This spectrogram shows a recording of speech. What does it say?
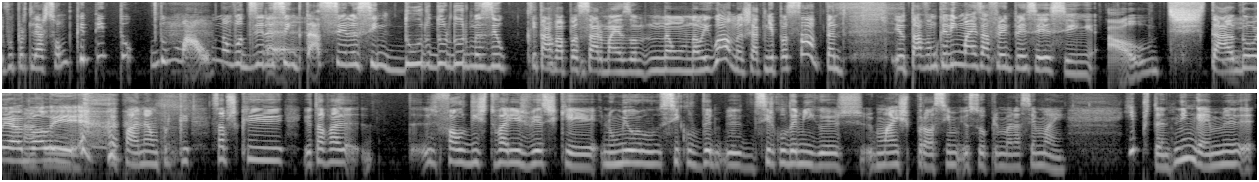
Eu vou partilhar só um bocadito do mal. Não vou dizer assim que está a ser assim duro, duro, duro, mas eu que estava a passar mais ou não, não igual, mas já tinha passado. Portanto, eu estava um bocadinho mais à frente pensei assim, au, está doendo Tá ali. Epá, não, porque sabes que eu estava. Falo disto várias vezes, que é no meu ciclo de, de círculo de amigas mais próximo, eu sou a primeira a ser mãe. E portanto, ninguém me.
